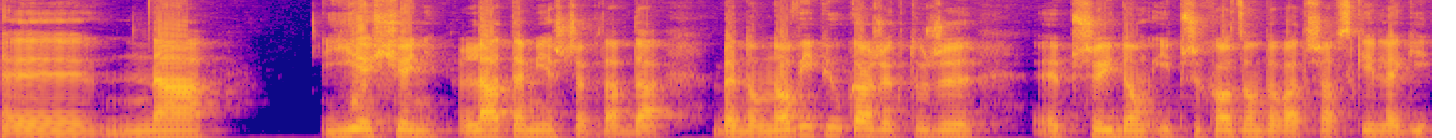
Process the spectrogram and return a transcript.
yy, na jesień, latem jeszcze, prawda, będą nowi piłkarze, którzy y, przyjdą i przychodzą do warszawskiej Legii.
